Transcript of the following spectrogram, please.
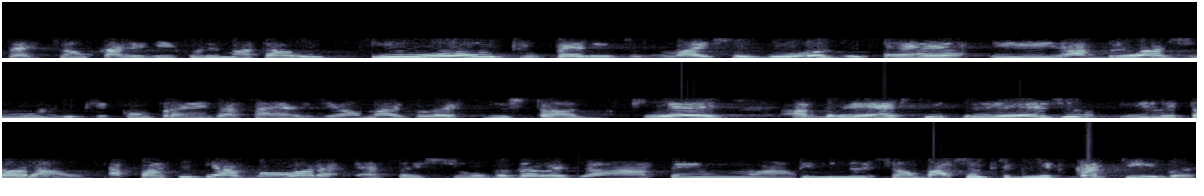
Sertão, Cariri, e Mataú. E o outro período mais chuvoso é de abril a julho, que compreende essa região mais leste do estado, que é Agreste, Brejo e Litoral. A partir de agora, essas chuvas elas já têm uma diminuição bastante significativa.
